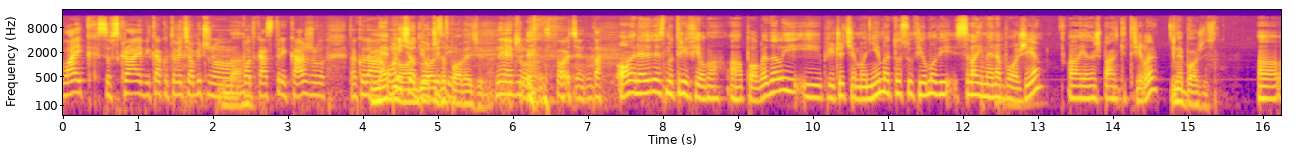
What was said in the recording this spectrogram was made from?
da. like, subscribe i kako to već obično da. podcasteri kažu, tako da ne oni će odlučiti. Ne bilo zapoveđeno. Ne bilo zapoveđeno, da. Ove nedelje smo tri filma a, pogledali i pričat ćemo o njima. To su filmovi Sva imena Božija, a, jedan španski thriller. Ne Božić. A,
